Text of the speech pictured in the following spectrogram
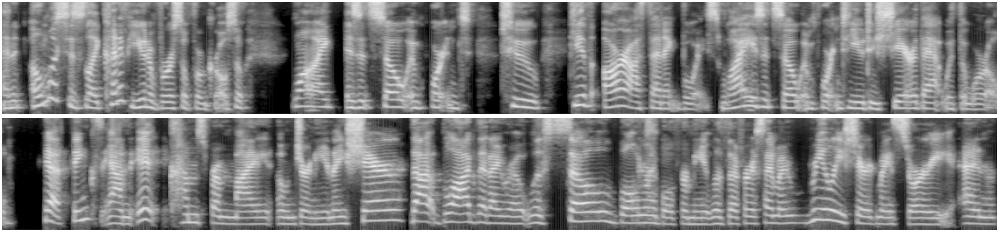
And it almost is like kind of universal for girls. So why is it so important to give our authentic voice? Why is it so important to you to share that with the world? Yeah, thanks, Anne. It comes from my own journey. And I share that blog that I wrote was so vulnerable for me. It was the first time I really shared my story. And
